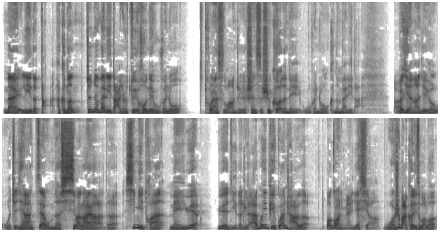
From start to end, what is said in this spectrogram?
卖力的打。他可能真正卖力打就是最后那五分钟突然死亡，这个生死时刻的那五分钟可能卖力打。而且呢，这个我之前啊在我们的喜马拉雅的新米团每月月底的这个 MVP 观察的报告里面也写了，我是把克里斯保罗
